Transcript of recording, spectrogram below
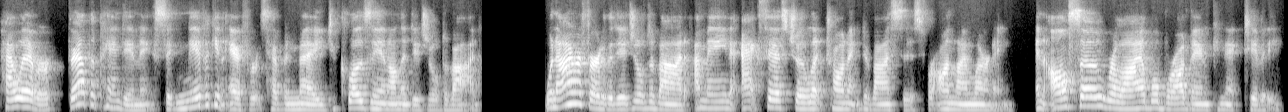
However, throughout the pandemic, significant efforts have been made to close in on the digital divide. When I refer to the digital divide, I mean access to electronic devices for online learning and also reliable broadband connectivity.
